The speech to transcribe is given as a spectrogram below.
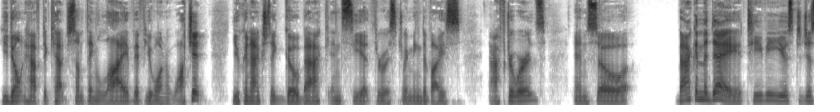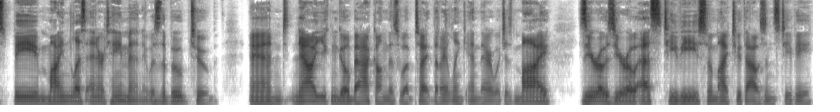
You don't have to catch something live if you want to watch it. You can actually go back and see it through a streaming device afterwards. And so back in the day, TV used to just be mindless entertainment. It was the boob tube. And now you can go back on this website that I link in there, which is my 00S TV, so my 2000s TV,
